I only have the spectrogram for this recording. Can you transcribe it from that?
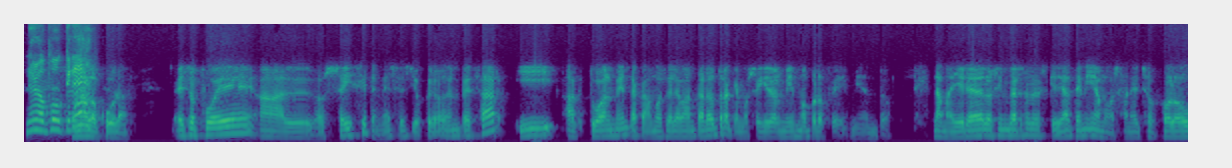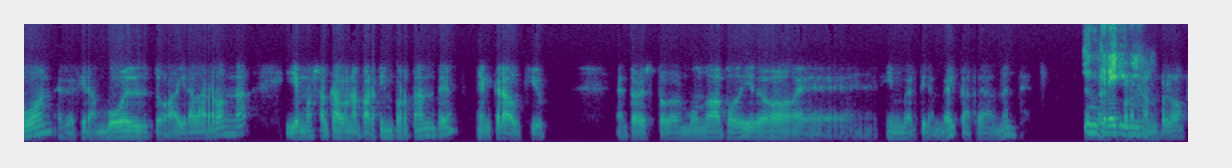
no lo puedo creer. Una locura. Eso fue a los 6-7 meses, yo creo, de empezar y actualmente acabamos de levantar otra que hemos seguido el mismo procedimiento. La mayoría de los inversores que ya teníamos han hecho follow-on, es decir, han vuelto a ir a la ronda y hemos sacado una parte importante en CrowdCube. Entonces todo el mundo ha podido eh, invertir en Belka realmente. Increíble. por ejemplo,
